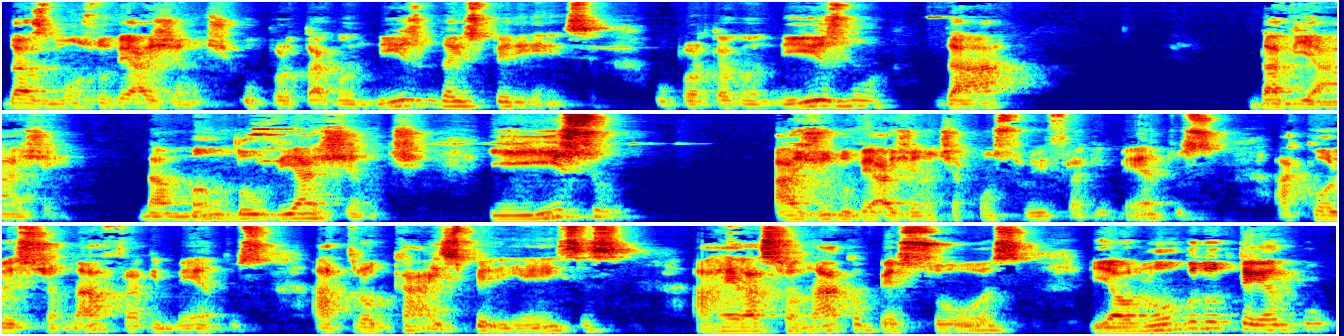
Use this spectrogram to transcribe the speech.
das mãos do viajante, o protagonismo da experiência o protagonismo da, da viagem, na mão do viajante. E isso ajuda o viajante a construir fragmentos, a colecionar fragmentos, a trocar experiências, a relacionar com pessoas, e ao longo do tempo,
